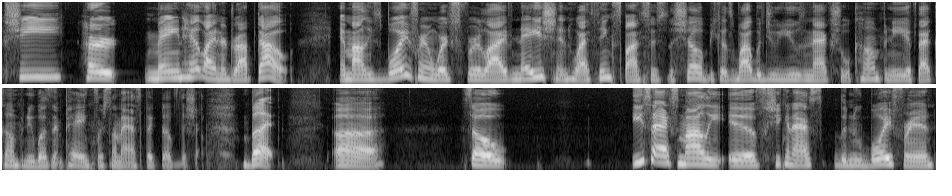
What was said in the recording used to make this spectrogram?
She her main headliner dropped out. And Molly's boyfriend works for Live Nation, who I think sponsors the show because why would you use an actual company if that company wasn't paying for some aspect of the show? But uh so Issa asked Molly if she can ask the new boyfriend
